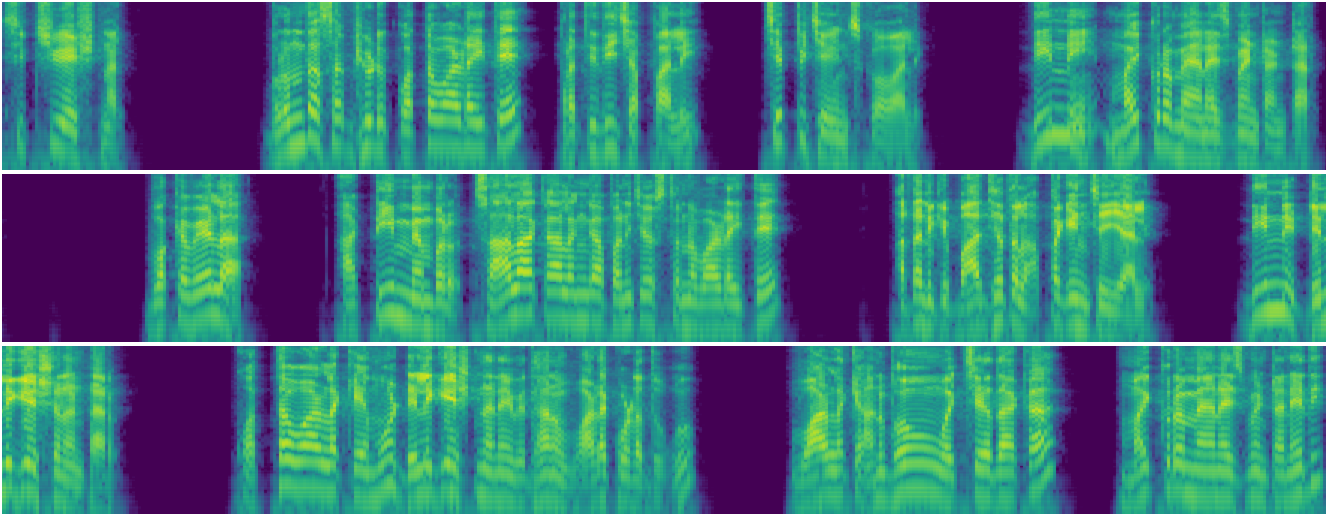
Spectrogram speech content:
సిచ్యుయేషనల్. బృంద సభ్యుడు కొత్తవాడైతే ప్రతిదీ చెప్పాలి చెప్పి చేయించుకోవాలి. దీన్ని మైక్రో మేనేజ్మెంట్ అంటారు. ఒకవేళ ఆ టీం మెంబరు చాలా కాలంగా పనిచేస్తున్నవాడైతే అతనికి బాధ్యతలు అప్పగించేయాలి. దీన్ని డెలిగేషన్ అంటారు. కొత్త వాళ్ళకేమో డెలిగేషన్ అనే విధానం వాడకూడదు. వాళ్ళకి అనుభవం వచ్చేదాకా మైక్రో మేనేజ్మెంట్ అనేది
